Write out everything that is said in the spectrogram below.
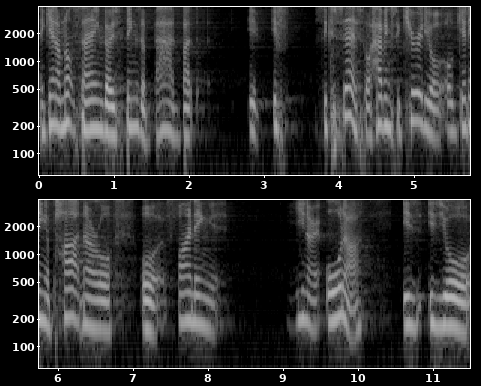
Again, I'm not saying those things are bad, but if, success or having security or, or, getting a partner or, or finding you know, order is, is, your,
